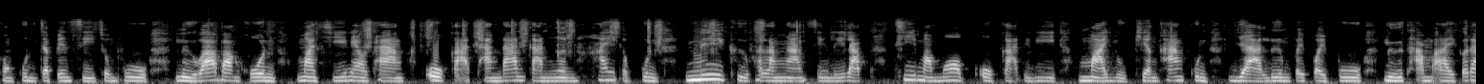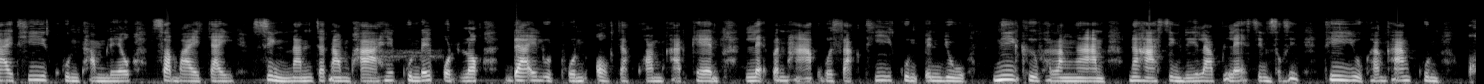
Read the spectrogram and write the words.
ของคุณจะเป็นสีชมพู หรือว่าบางคนมาชี้แนวทางโอกาสทางด้านการเงินให้กับคุณ นี่คือพลังงานสิ่งลี้ลับ ที่มามอบโอกาสดีๆ มาอยู่เคียงข้างคุณ อย่าลืมไปปล่อยปู หรือทำอะไรก็ได้ที่คุณทำแล้ว สบายใจ สิ่งนั้นจะนำพาให้คุณได้ปลดล็อกได้หลุดพ้นออกจากความขาดแคลนและปัญหาอุปสรรคที่คุณเป็นอยู่นี่คือพลังงานนะคะสิ่งลี้ลับและสิ่งศักดิ์สิทธิ์ที่อยู่ข้างๆคุณค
